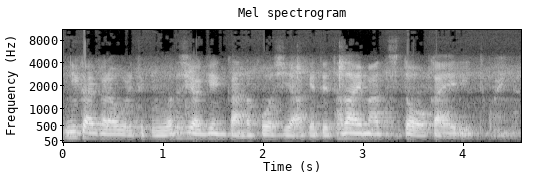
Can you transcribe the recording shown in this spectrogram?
2階から降りてくる。私が玄関の格子を開けて「ただいま」っつと「おかえり」って声になっ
